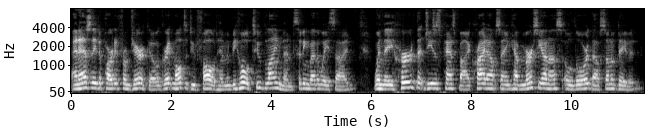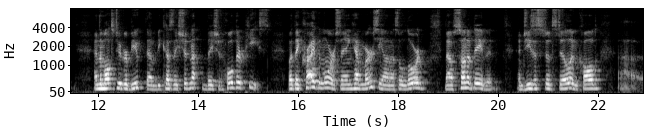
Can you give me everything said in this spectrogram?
And as they departed from Jericho, a great multitude followed him, and behold, two blind men sitting by the wayside, when they heard that Jesus passed by, cried out, saying, Have mercy on us, O Lord, thou son of David. And the multitude rebuked them, because they should not they should hold their peace. But they cried the more, saying, Have mercy on us, O Lord, thou son of David. And Jesus stood still and called uh,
